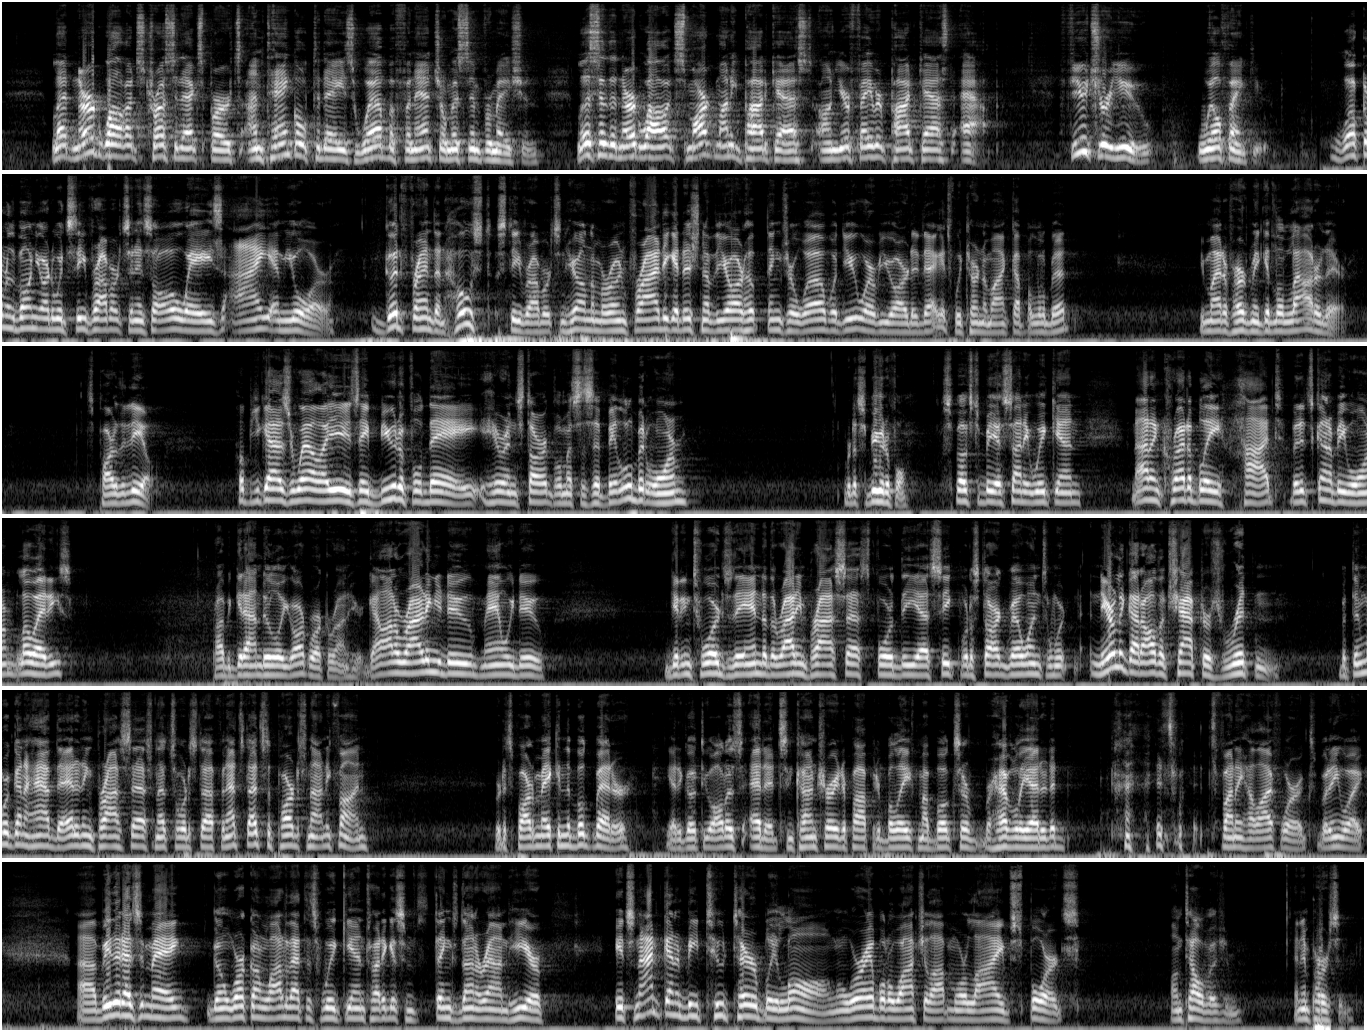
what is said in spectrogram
Let NerdWallet's trusted experts untangle today's web of financial misinformation. Listen to NerdWallet's Smart Money podcast on your favorite podcast app. Future you will thank you. Welcome to the Boneyard with Steve Robertson. As always, I am your good friend and host, Steve Robertson, here on the Maroon Friday edition of the Yard. Hope things are well with you wherever you are today. As we turn the mic up a little bit, you might have heard me get a little louder there. It's part of the deal. Hope you guys are well. It is a beautiful day here in Starkville, Mississippi. A little bit warm, but it's beautiful. It's supposed to be a sunny weekend. Not incredibly hot, but it's going to be warm, low 80s. Probably get out and do a little yard work around here. Got a lot of writing to do, man, we do. Getting towards the end of the writing process for the uh, sequel to Stark Villains. We're nearly got all the chapters written, but then we're going to have the editing process and that sort of stuff. And that's, that's the part that's not any fun but it's part of making the book better. You got to go through all those edits, and contrary to popular belief, my books are heavily edited. it's it's funny how life works, but anyway. Uh, be that as it may, going to work on a lot of that this weekend. Try to get some things done around here. It's not going to be too terribly long. We're able to watch a lot more live sports on television and in person.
